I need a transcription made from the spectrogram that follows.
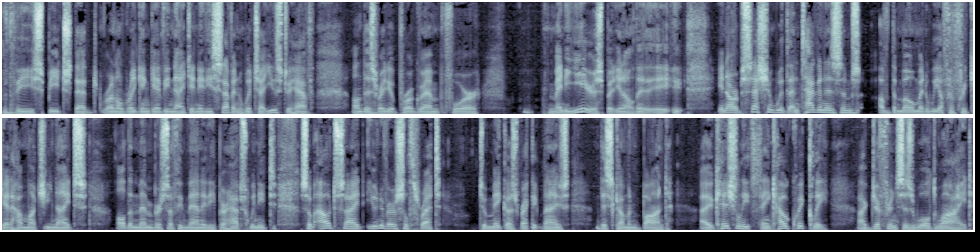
the speech that Ronald Reagan gave in 1987, which I used to have on this radio program for many years. But, you know, the, in our obsession with antagonisms of the moment, we often forget how much unites all the members of humanity. Perhaps we need some outside universal threat to make us recognize this common bond. I occasionally think how quickly our differences worldwide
